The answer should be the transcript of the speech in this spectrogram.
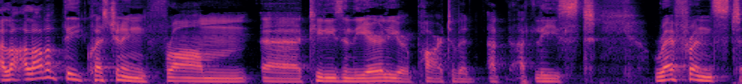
a lot, a lot of the questioning from uh, TDs in the earlier part of it, at, at least, referenced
